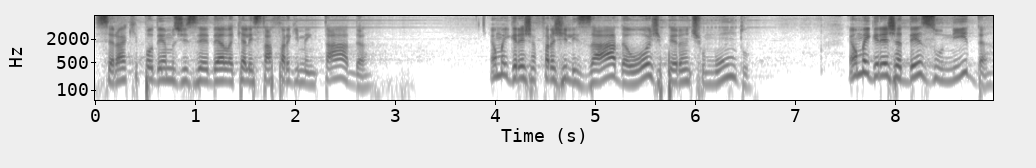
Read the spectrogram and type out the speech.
Será que podemos dizer dela que ela está fragmentada? É uma igreja fragilizada hoje perante o mundo? É uma igreja desunida?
